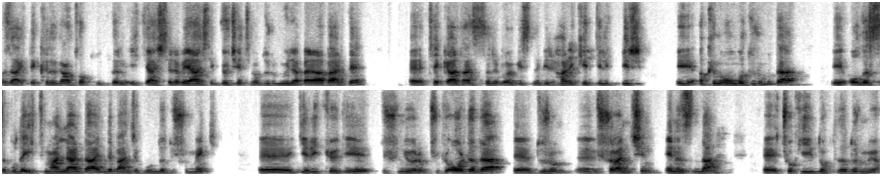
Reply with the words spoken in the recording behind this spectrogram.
özellikle kırılgan toplulukların ihtiyaçları veya işte göç etme durumuyla beraber de e, tekrardan sınır bölgesinde bir hareketlilik, bir e, akın olma durumu da e, olası. Bu da ihtimaller dahilinde bence bunu da düşünmek e, gerekiyor diye düşünüyorum. Çünkü orada da e, durum e, şu an için en azından e, çok iyi bir noktada durmuyor.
